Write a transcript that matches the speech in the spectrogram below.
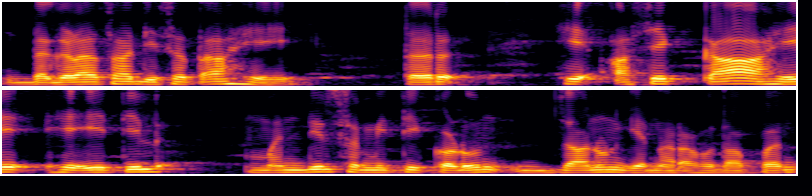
दगडाचा दिसत आहे. तर हे असे का आहे हे येथील मंदिर समितीकडून जाणून घेणार आहोत आपण.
